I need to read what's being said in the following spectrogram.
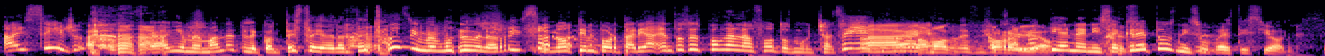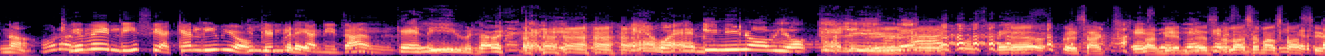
Ay, sí, yo alguien me manda, le contesto y adelante de todos y me muero de la risa. No te importaría. Entonces pongan las fotos, muchachos. Sí. Vamos, corre O sea, video. no tiene ni secretos ni supersticiones. No. Qué delicia, qué alivio, qué, libre. livianidad. Sí. Qué libre. Qué libre. Qué bueno. Y ni novio, qué libre. Ah, pues ves. Eh, exacto. Es- También eso lo hace más fácil.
